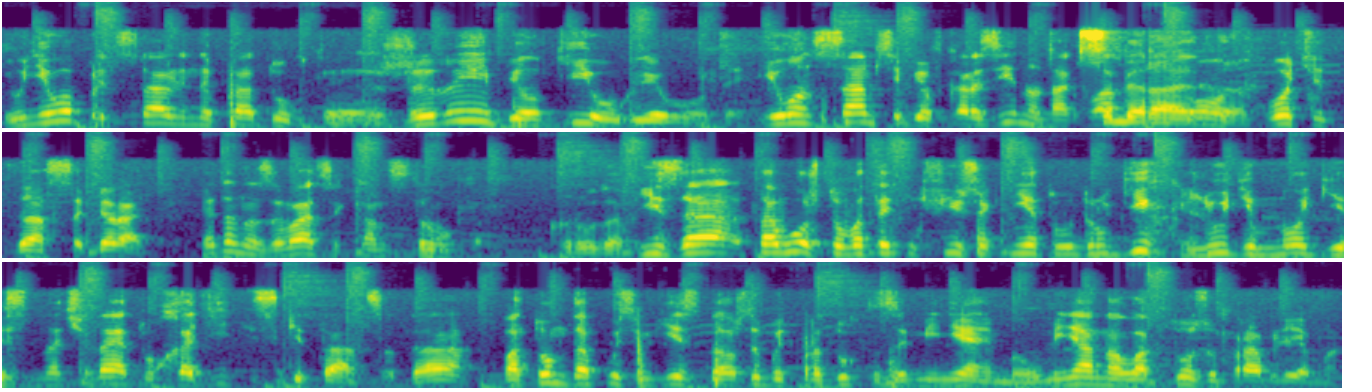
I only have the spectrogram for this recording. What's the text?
и у него представлены продукты, жиры, белки, углеводы. И он сам себе в корзину накладывает, Собирает, он да. хочет да, собирать. Это называется конструктор. Круто. Из-за того, что вот этих фишек нет у других, люди многие начинают уходить и скитаться, да. Потом, допустим, есть должны быть продукты заменяемые. У меня на лактозу проблема,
